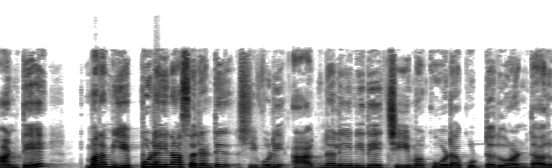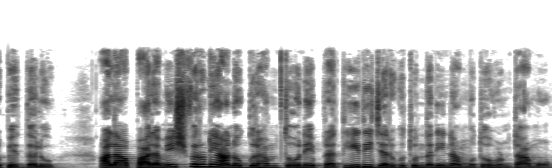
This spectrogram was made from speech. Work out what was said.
అంటే మనం ఎప్పుడైనా సరే అంటే శివుడి ఆజ్ఞ లేనిదే చీమ కూడా కుట్టదు అంటారు పెద్దలు. అలా పరమేశ్వరుని అనుగ్రహంతోనే ప్రతీదీ జరుగుతుందని నమ్ముతూ ఉంటాము.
